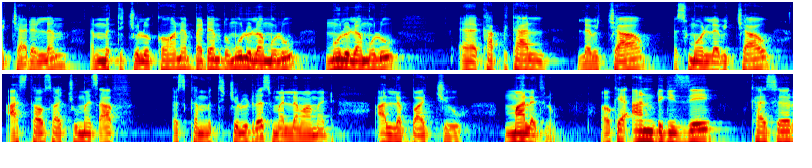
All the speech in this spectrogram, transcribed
ብቻ አይደለም። የምትችሉ ከሆነ በደንብ ሙሉ ለሙሉ ሙሉ ለሙሉ ካፒታል ለብቻው small ለብቻው አስታውሳችሁ መጻፍ እስከምትችሉ ድረስ መለማመድ አለባችሁ ማለት ነው። okay አንድ ጊዜ ከስር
